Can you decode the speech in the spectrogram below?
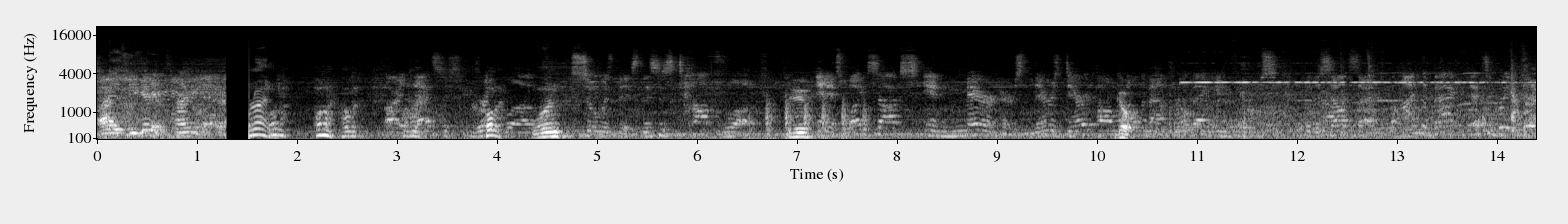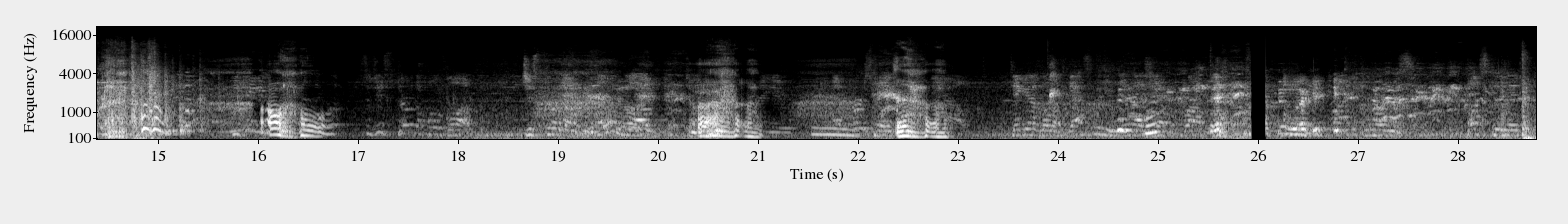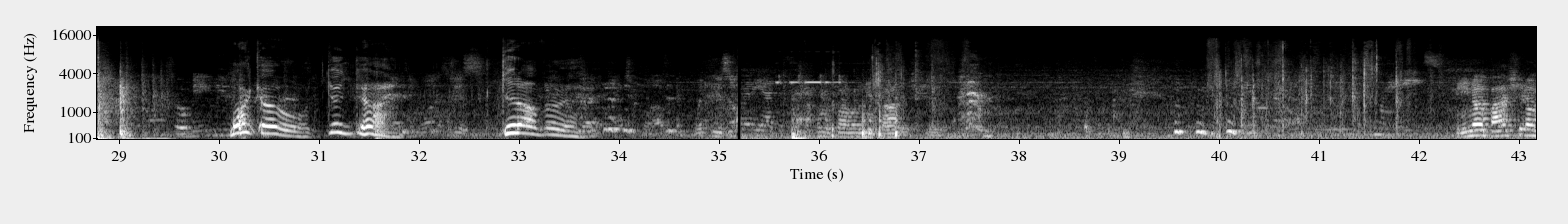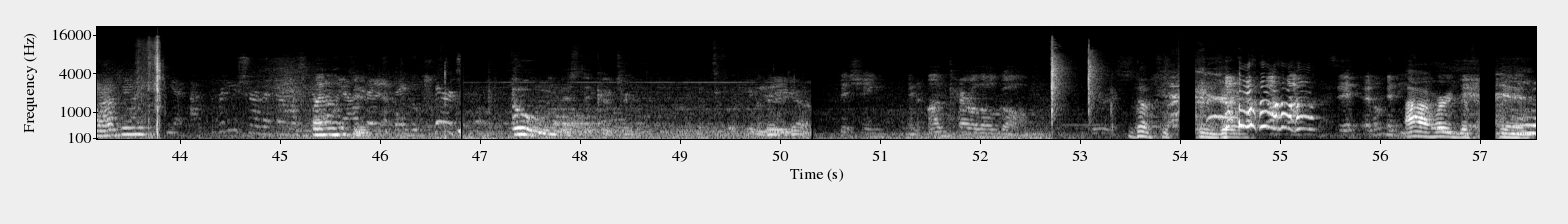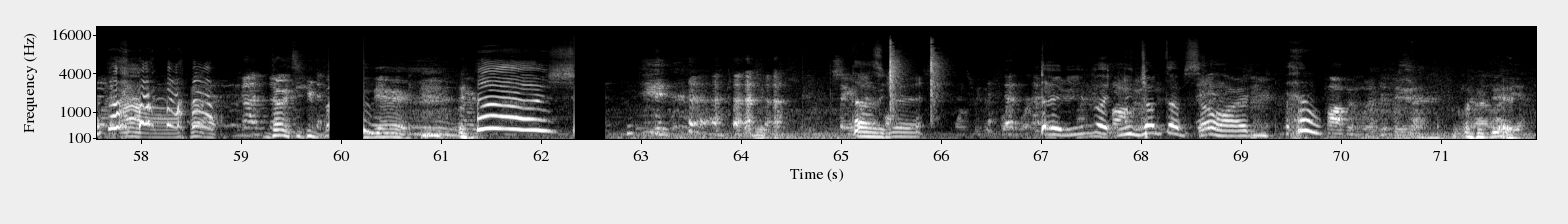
Alright, so you get it timed that, Run. Hold on, hold on. Hold on. Alright, that's just great Hold on. One. So is this. This is top glove. Two. And it's White Sox and Mariners. And there's Derek Holland Go. on the mound, throwback uniforms for the South Side. Behind the back, that's a great glove. Oh. So just throw the whole glove. Just throw that whole glove to you at first base. Take it on the left. That's when you realize you have a problem. Busted it. Maybe Marco, good God. it was just Get off of it. With his own. Can you not buy shit on iTunes? Play on YouTube. Oh, you missed it, Coocher. And there you go. fishing and unparalleled golf. Don't you f***ing dare. I heard the f***ing. Ah. Don't you f***ing dare. Oh, shit. That was good. Dude, you, you jumped up so hard. Popping with it, dude. We did.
